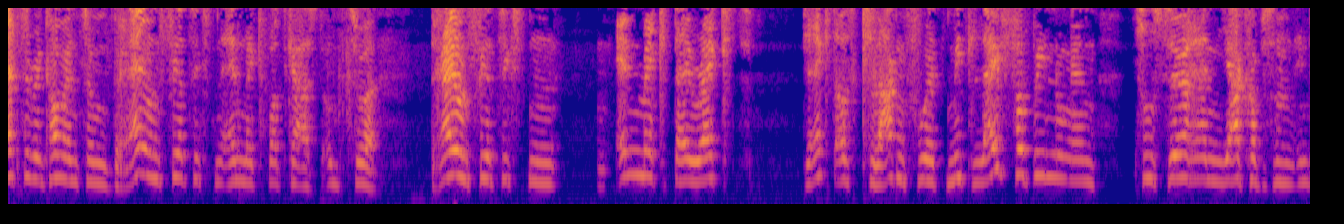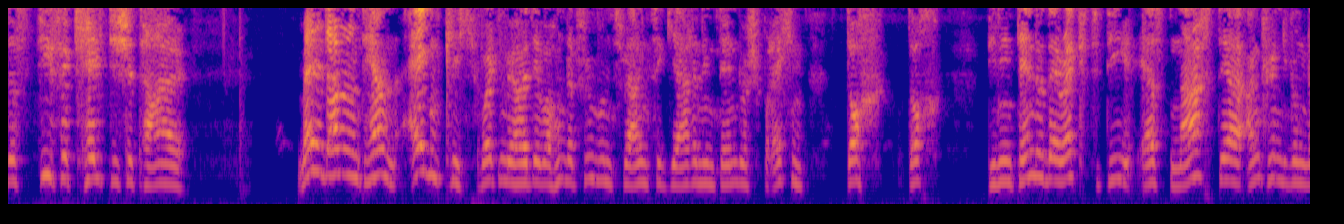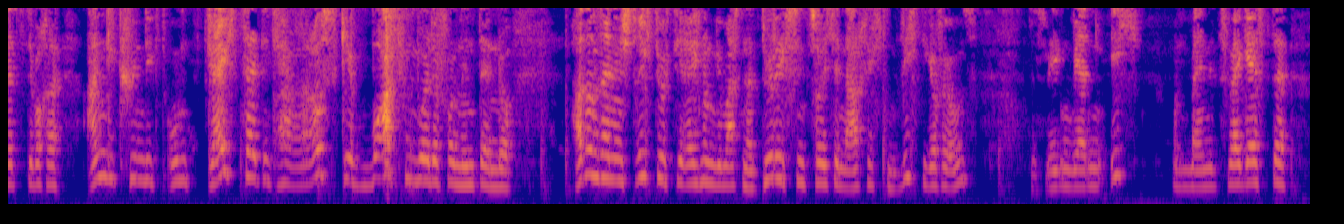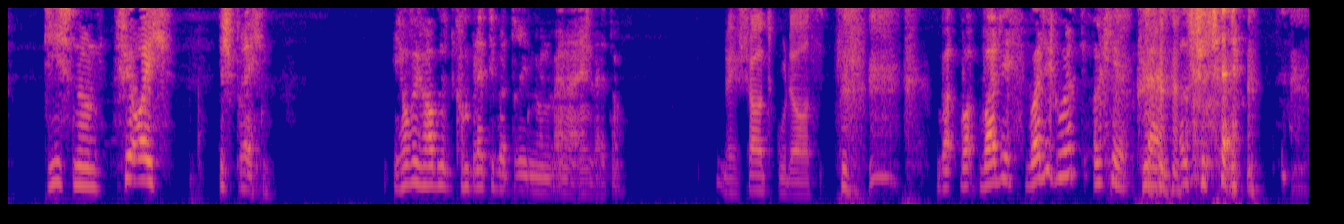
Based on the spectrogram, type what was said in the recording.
Herzlich willkommen zum 43. NMAC Podcast und zur 43. NMAC Direct direkt aus Klagenfurt mit Live-Verbindungen zu Sören Jakobsen in das tiefe keltische Tal. Meine Damen und Herren, eigentlich wollten wir heute über 125 Jahre Nintendo sprechen, doch, doch, die Nintendo Direct, die erst nach der Ankündigung letzte Woche angekündigt und gleichzeitig herausgeworfen wurde von Nintendo, hat uns einen Strich durch die Rechnung gemacht. Natürlich sind solche Nachrichten wichtiger für uns. Deswegen werden ich und meine zwei Gäste dies nun für euch besprechen. Ich hoffe, ich habe nicht komplett übertrieben in meiner Einleitung. Nee, schaut gut aus. War, war, war, die, war die gut? Okay, fein, ausgezeichnet.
